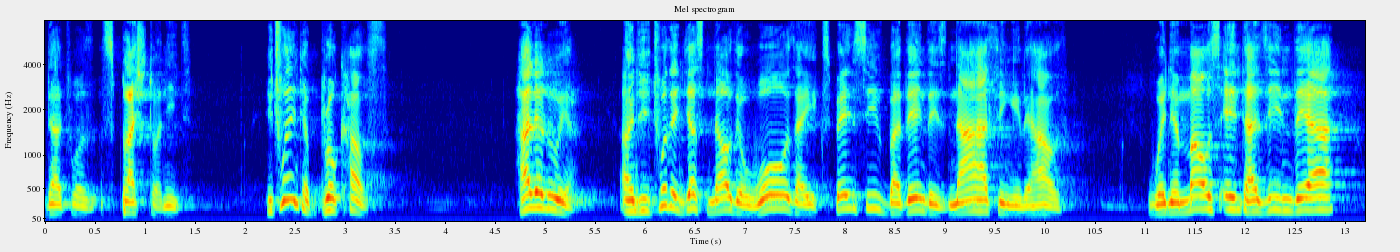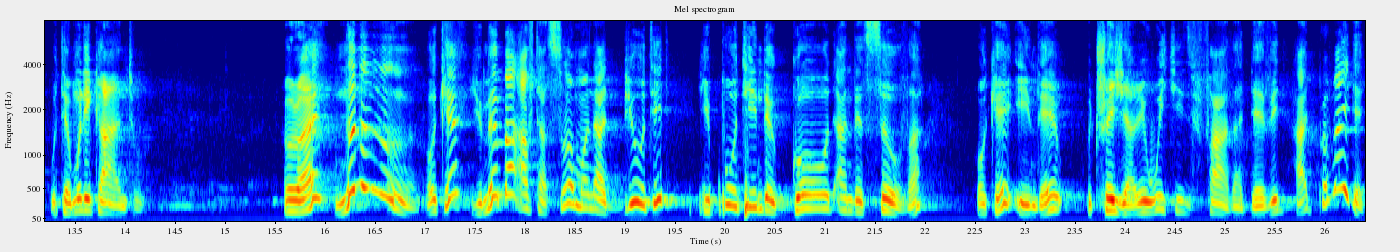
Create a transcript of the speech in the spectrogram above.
that was splashed on it. It wasn't a broke house. Hallelujah. And it wasn't just now the walls are expensive, but then there's nothing in the house. When a mouse enters in there, utemuli kantu. All right? No, no, no, no. Okay? You remember after Solomon had built it, he put in the gold and the silver, okay, in the treasury which his father David had provided.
